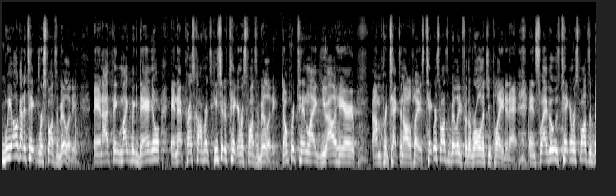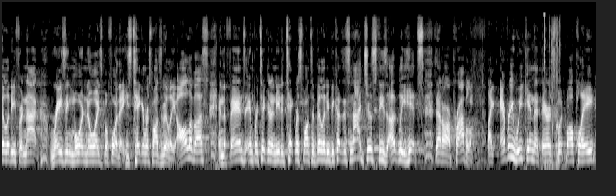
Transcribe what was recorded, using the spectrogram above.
we all got to take responsibility. And I think Mike McDaniel in that press conference, he should have taken responsibility. Don't pretend like you out here um, protecting all the players. Take responsibility for the role that you played in that. And Swagoo is taking responsibility for not raising more noise before that. He's taking responsibility. All of us and the fans in particular need to take responsibility because it's not just these ugly hits that are a problem. Like every weekend that there's football played,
